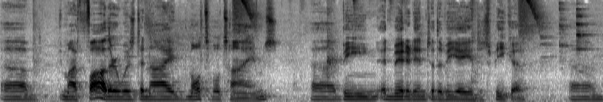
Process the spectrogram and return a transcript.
um, my father was denied multiple times uh, being admitted into the VA in Topeka. Um,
